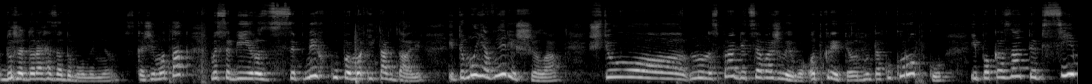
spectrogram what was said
дуже дороге задоволення, скажімо так, ми собі розсипних купимо і так далі. І тому я вирішила, що ну насправді це важливо відкрити одну таку коробку і показати всім.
